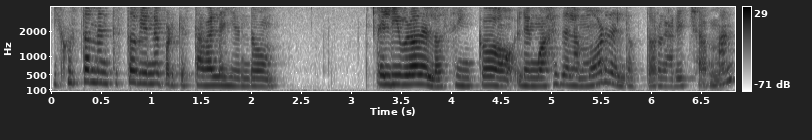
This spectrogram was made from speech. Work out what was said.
Y justamente esto viene porque estaba leyendo el libro de los cinco lenguajes del amor del doctor Gary Chapman.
